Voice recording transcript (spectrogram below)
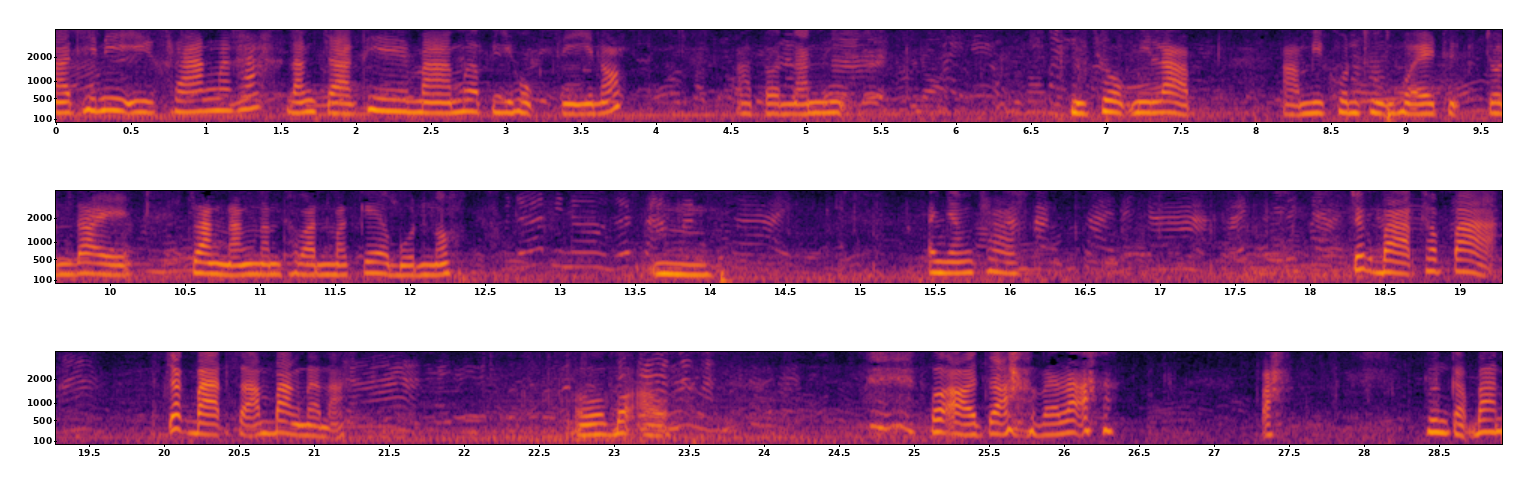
มาที่นี่อีกครั้งนะคะ หลังจากที่มาเมื่อปี 64 เนาะอ่าตอนนั้นมีโชคมีลาบมีคนถูกหวยถึงจนได้จ้างหนังนันทวันมาแก้บนเนาะอืมอันยังค่ะจักบาทครับป้าจักบาทสามบังนั่นนะโอ้บ่เอาบ่เอาจ้าไปละ เพิ่งกลับบ้าน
